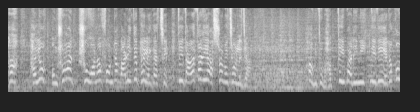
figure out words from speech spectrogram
হ্যাঁ হ্যালো অংশুমান সুমনা ফোনটা বাড়িতে ফেলে গেছে। তুই তাড়াতাড়ি আশ্রমে চলে যা। আমি তো ভাবতেই পারিনি। দিদি এরকম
